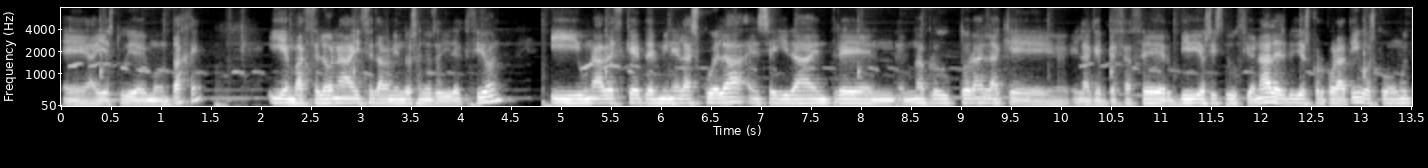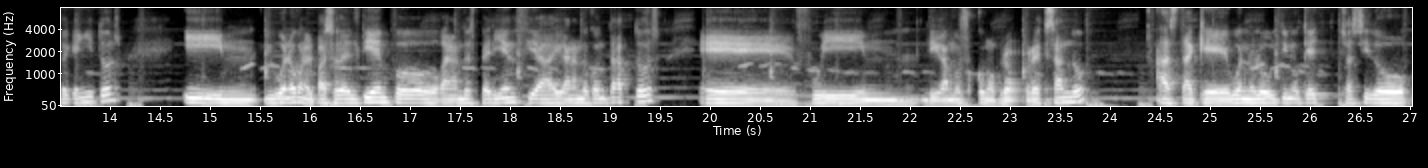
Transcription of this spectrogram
eh, ahí estudié montaje. Y en Barcelona hice también dos años de dirección. Y una vez que terminé la escuela enseguida entré en, una productora en la, que, en la que empecé a hacer vídeos institucionales, vídeos corporativos como muy pequeñitos y, bueno, con el paso del tiempo, ganando experiencia y ganando contactos, eh, fui, digamos, como progresando hasta que, bueno, lo último que he hecho ha sido,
